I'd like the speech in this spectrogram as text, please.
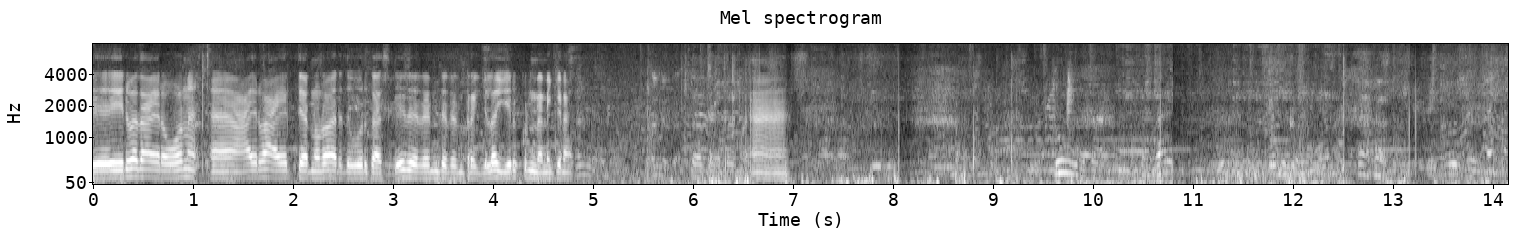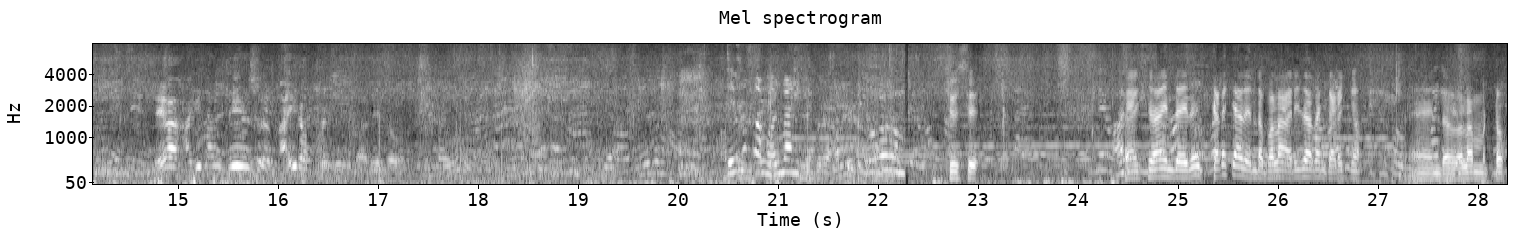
இது இருபதாயிரம் ஓனு ஆயிரரூவா ஆயிரத்தி இரநூறுவா வருது ஊர் காசுக்கு இது ரெண்டு ரெண்டரை கிலோ இருக்குன்னு நினைக்கிறேன் ஆ 내가 하기 상태에서 나이가 80이 안 돼서 ஜூஸு ஆக்சுவலாக இந்த இது கிடைக்காது இந்த பழம் அரிதாக தான் கிடைக்கும் அஹ் இந்த பழம் மட்டும்.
